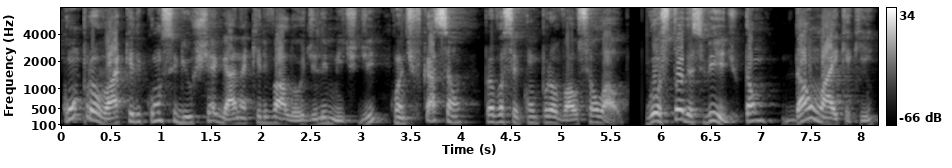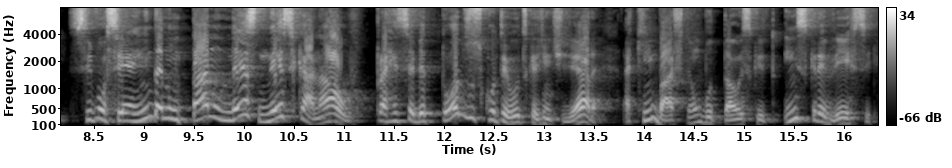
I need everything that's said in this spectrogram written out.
comprovar que ele conseguiu chegar naquele valor de limite de quantificação para você comprovar o seu laudo. Gostou desse vídeo? Então dá um like aqui. Se você ainda não está nesse, nesse canal para receber todos os conteúdos que a gente gera, aqui embaixo tem um botão escrito inscrever-se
